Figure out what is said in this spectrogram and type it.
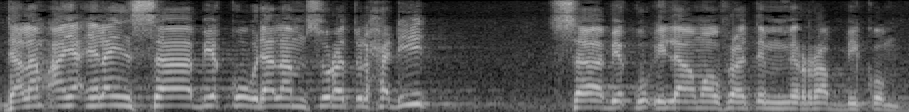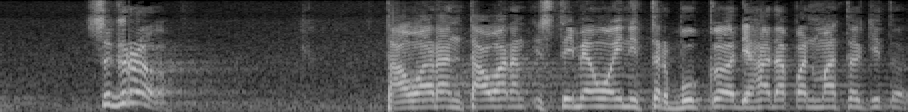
Dalam ayat yang lain sabiqu dalam suratul hadid sabiqu ila maghfiratin min rabbikum. Segera. Tawaran-tawaran istimewa ini terbuka di hadapan mata kita.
